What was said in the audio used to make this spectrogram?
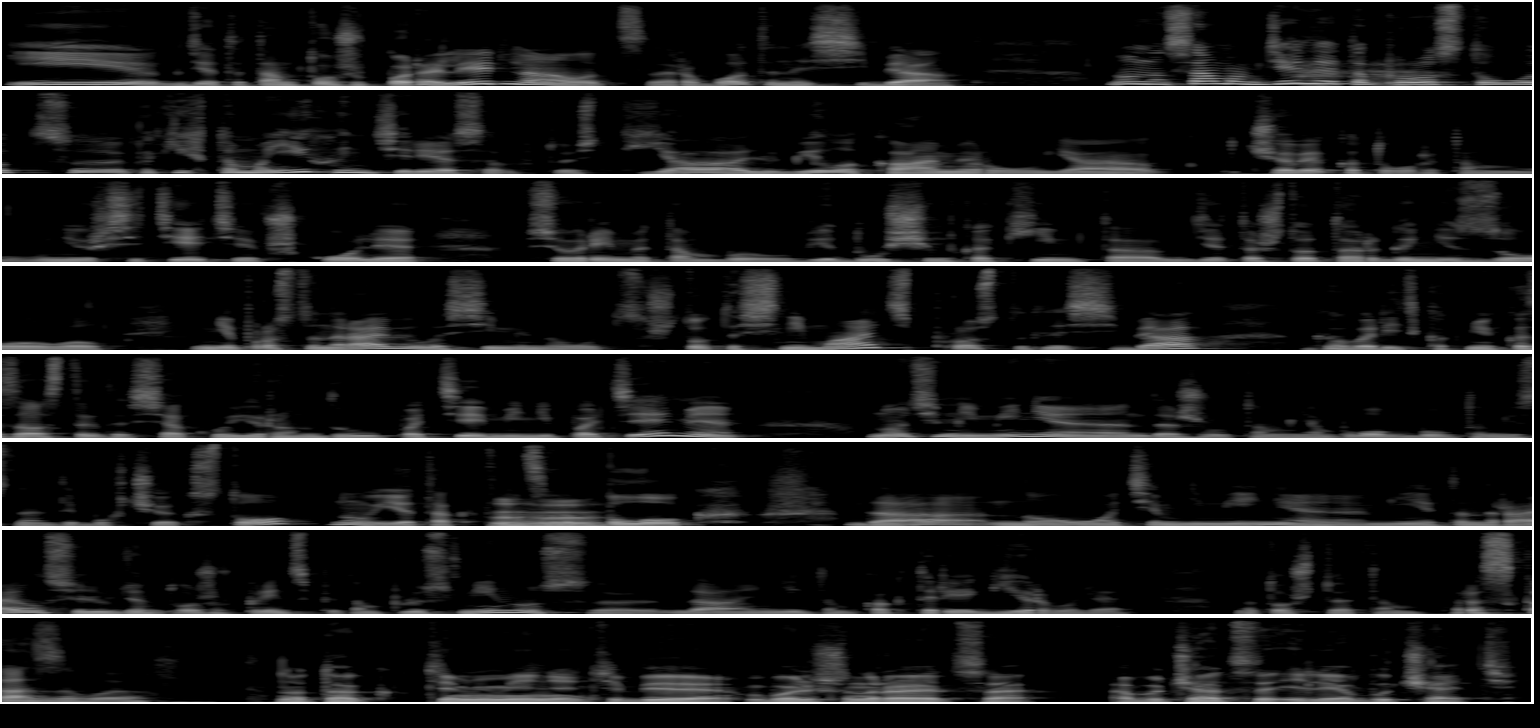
и где-то там тоже параллельно вот работа на себя. Ну, на самом деле это просто от э, каких-то моих интересов. То есть я любила камеру, я человек, который там в университете, в школе все время там был ведущим каким-то, где-то что-то организовывал. И мне просто нравилось именно вот что-то снимать, просто для себя, говорить, как мне казалось тогда, всякую ерунду по теме, не по теме. Но, тем не менее, даже там у меня блог был, там, не знаю, дай бог, человек 100, ну, я так это uh-huh. называю, блог, да, но, тем не менее, мне это нравилось, и людям тоже, в принципе, там, плюс-минус, э, да, они там как-то реагировали на то, что я там рассказываю. Но так, тем не менее, тебе больше нравится обучаться или обучать?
